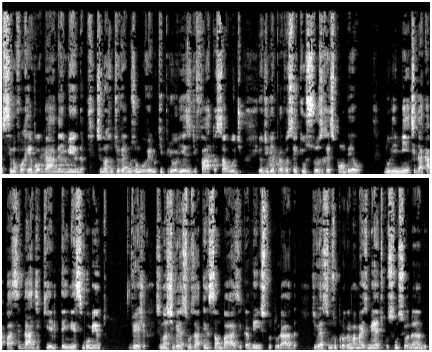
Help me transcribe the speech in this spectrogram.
se não for revogada a emenda, se nós não tivermos um governo que priorize de fato a saúde Eu diria para você que o SUS respondeu no limite da capacidade que ele tem nesse momento. Veja, se nós tivéssemos a atenção básica bem estruturada, tivéssemos o programa Mais Médicos funcionando,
